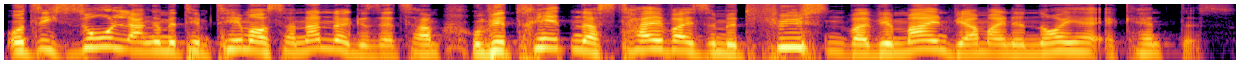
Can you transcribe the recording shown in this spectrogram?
und sich so lange mit dem Thema auseinandergesetzt haben und wir treten das teilweise mit Füßen, weil wir meinen, wir haben eine neue Erkenntnis.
